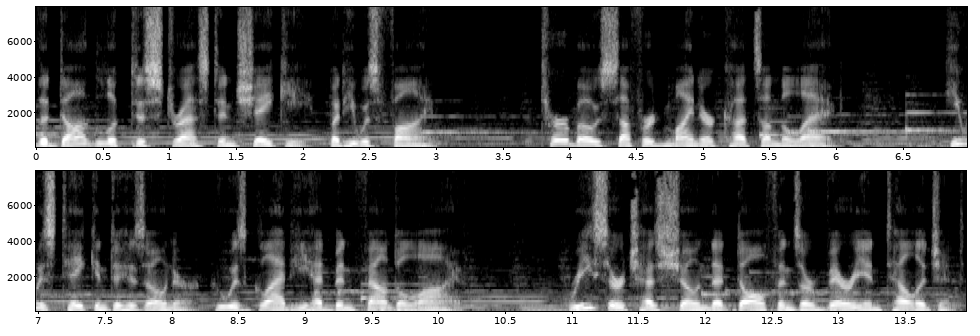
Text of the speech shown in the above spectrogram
The dog looked distressed and shaky, but he was fine. Turbo suffered minor cuts on the leg. He was taken to his owner, who was glad he had been found alive. Research has shown that dolphins are very intelligent.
